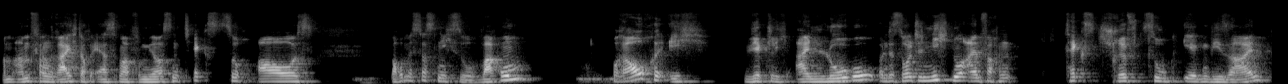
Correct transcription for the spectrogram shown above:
Am Anfang reicht auch erstmal von mir aus ein Textzug aus. Warum ist das nicht so? Warum brauche ich wirklich ein Logo? Und es sollte nicht nur einfach ein Textschriftzug irgendwie sein.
